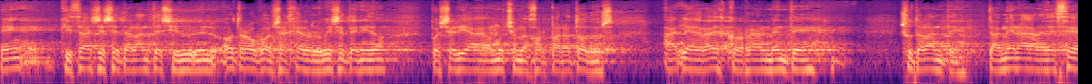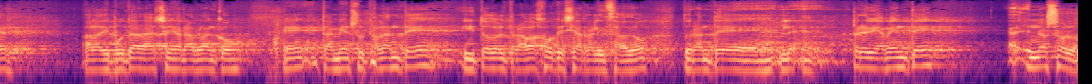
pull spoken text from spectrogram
Eh, quizás ese talante, si otro consejero lo hubiese tenido, pues sería mucho mejor para todos. Ah, le agradezco realmente su talante. También agradecer a la diputada señora Blanco eh, también su talante y todo el trabajo que se ha realizado durante previamente eh, no solo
